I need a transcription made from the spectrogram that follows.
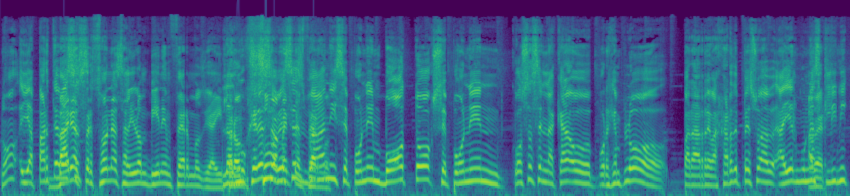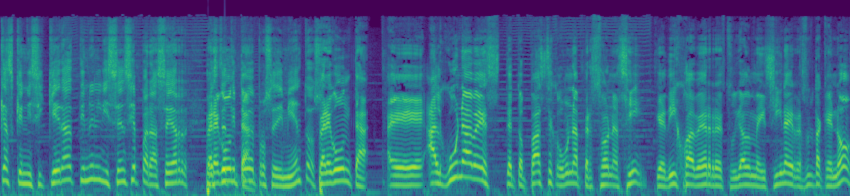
¿no? Y aparte a Varias veces personas salieron bien enfermos de ahí. las pero mujeres a veces van y se ponen botox, se ponen cosas en la cara, o por ejemplo, para rebajar de peso, hay algunas clínicas que ni siquiera tienen licencia para hacer este Pregunta. tipo de procedimientos. Pregunta, eh, ¿alguna vez te topaste con una persona así que dijo haber estudiado medicina y resulta que no?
